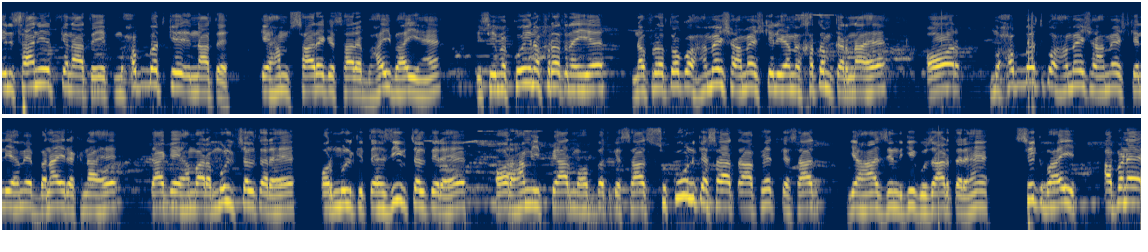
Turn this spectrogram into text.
इंसानियत के नाते, एक मोहब्बत के नाते कि हम सारे के सारे भाई भाई हैं, किसी में कोई नफ़रत नहीं है। नफ़रतों को हमेशा हमेशा के लिए हमें ख़त्म करना है और मोहब्बत को हमेशा हमेशा के लिए हमें बनाए रखना है ताकि हमारा मुल्क चलता रहे और मुल्क की तहजीब चलती रहे और हम ही प्यार, मोहब्बत के साथ, सुकून के साथ, आफियत के साथ यहाँ ज़िंदगी गुजारते रहें। सिख भाई अपने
